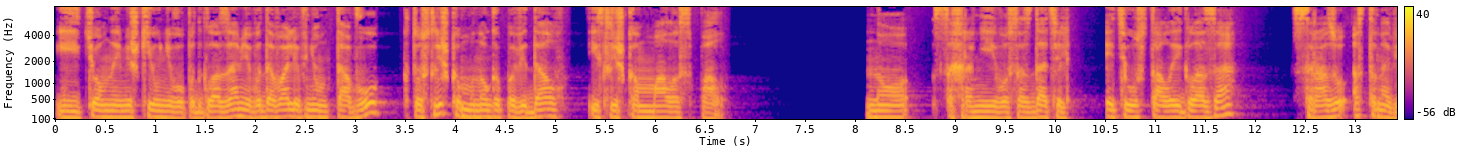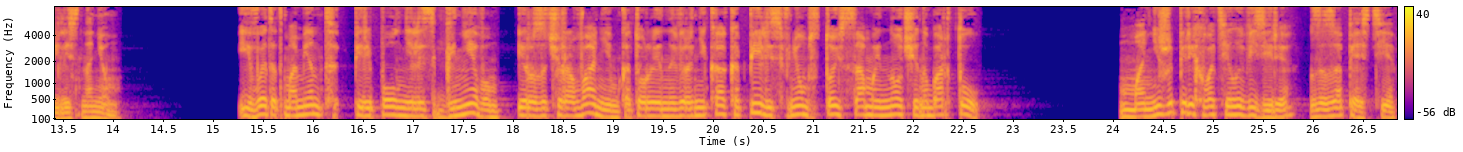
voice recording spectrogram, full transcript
и темные мешки у него под глазами выдавали в нем того, кто слишком много повидал и слишком мало спал. Но сохрани его создатель, эти усталые глаза сразу остановились на нем. И в этот момент переполнились гневом и разочарованием, которые наверняка копились в нем с той самой ночи на борту. Манижа перехватила визиря за запястье.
